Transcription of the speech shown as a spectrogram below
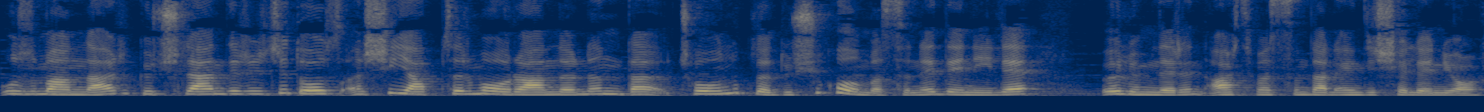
Uzmanlar, güçlendirici doz aşı yaptırma oranlarının da çoğunlukla düşük olması nedeniyle ölümlerin artmasından endişeleniyor.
